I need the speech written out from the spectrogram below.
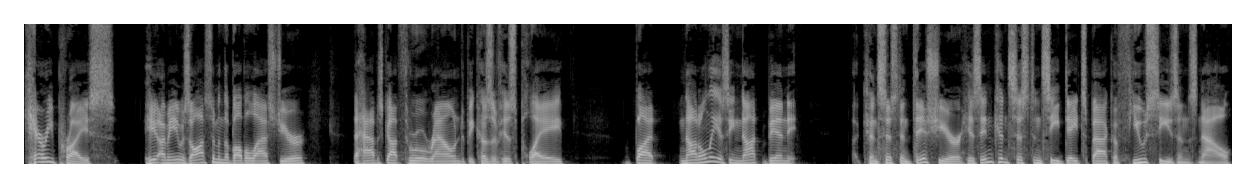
Carey Price, he I mean, he was awesome in the bubble last year. The Habs got through a round because of his play, but not only has he not been consistent this year. His inconsistency dates back a few seasons now.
